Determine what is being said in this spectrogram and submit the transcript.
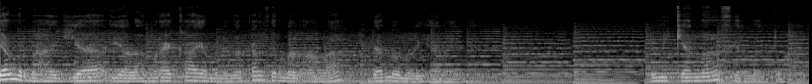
yang berbahagia ialah mereka yang mendengarkan firman Allah dan memeliharanya. Demikianlah firman Tuhan.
